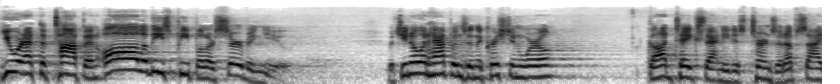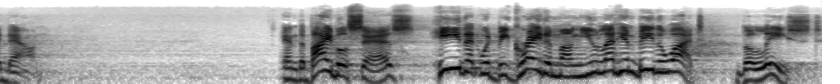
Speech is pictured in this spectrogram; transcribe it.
you are at the top, and all of these people are serving you. But you know what happens in the Christian world? God takes that and He just turns it upside down. And the Bible says, He that would be great among you, let him be the what? The least.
